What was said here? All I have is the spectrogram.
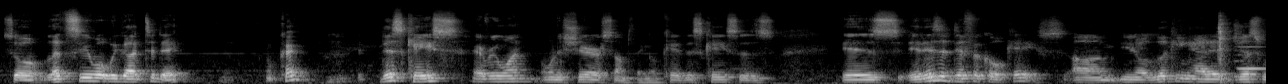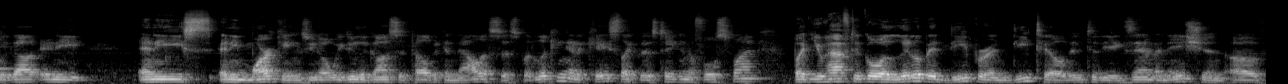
So let's see what we got today. Okay? Mm-hmm. This case, everyone, I want to share something. Okay, this case is is it is a difficult case. Um, you know, looking at it just without any any any markings. You know, we do the Gonstead pelvic analysis, but looking at a case like this, taking a full spine, but you have to go a little bit deeper and detailed into the examination of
